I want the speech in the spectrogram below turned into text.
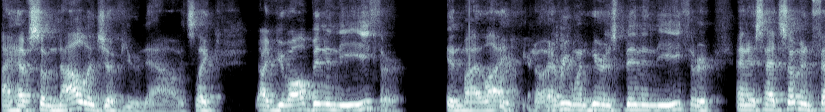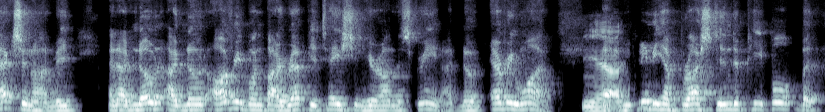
I have some knowledge of you now. It's like uh, you've all been in the ether in my life. You know, everyone here has been in the ether and has had some infection on me. And I've known I've known everyone by reputation here on the screen. I've known everyone. Yeah, And maybe have brushed into people, but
